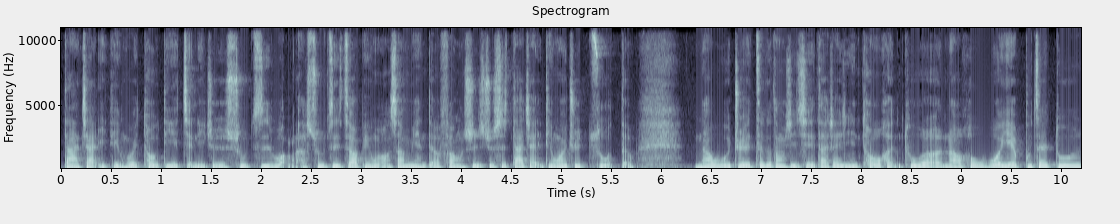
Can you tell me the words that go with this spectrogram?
大家一定会投递的简历，就是数字网啦，数字招聘网上面的方式，就是大家一定会去做的。那我觉得这个东西其实大家已经投很多了，然后我也不再多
